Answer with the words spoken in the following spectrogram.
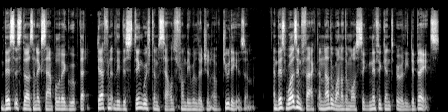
This is thus an example of a group that definitely distinguished themselves from the religion of Judaism. And this was, in fact, another one of the most significant early debates.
